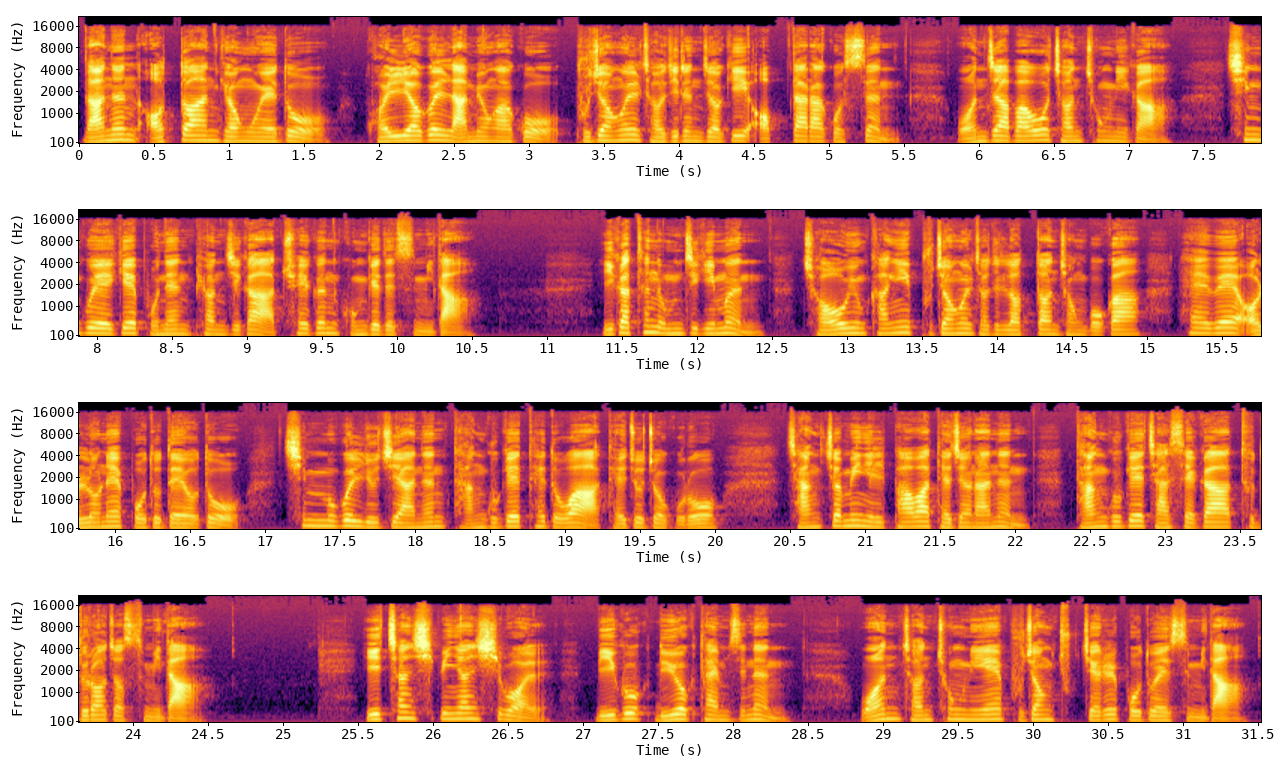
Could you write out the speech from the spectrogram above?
나는 어떠한 경우에도 권력을 남용하고 부정을 저지른 적이 없다라고 쓴 원자바오 전 총리가 친구에게 보낸 편지가 최근 공개됐습니다. 이 같은 움직임은 저우융캉이 부정을 저질렀던 정보가 해외 언론에 보도되어도 침묵을 유지하는 당국의 태도와 대조적으로 장점인 일파와 대전하는 당국의 자세가 두드러졌습니다. 2012년 10월 미국 뉴욕타임즈는 원 전 총리의 부정 축제를 보도했습니다.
